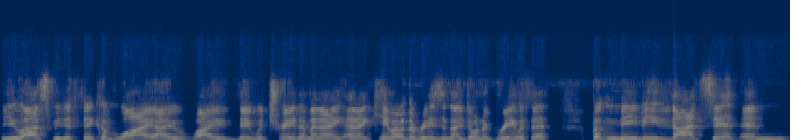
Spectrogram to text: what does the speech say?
You asked me to think of why I why they would trade him, and I and I came up with a reason. I don't agree with it, but maybe that's it. And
